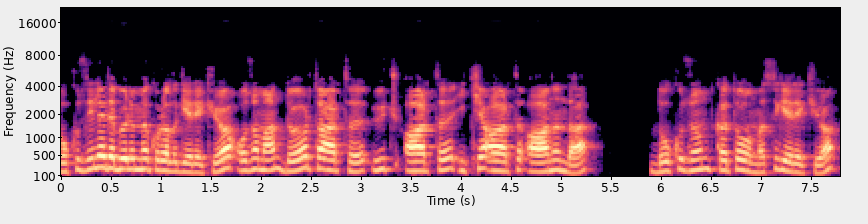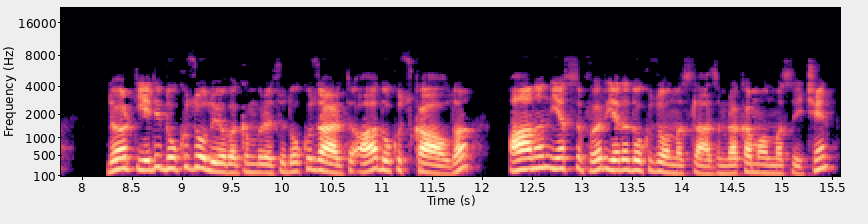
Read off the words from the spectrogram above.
9 ile de bölünme kuralı gerekiyor. O zaman 4 artı 3 artı 2 artı A'nın da 9'un katı olması gerekiyor. 4, 7, 9 oluyor bakın burası. 9 artı A 9K oldu. A'nın ya 0 ya da 9 olması lazım rakam olması için.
